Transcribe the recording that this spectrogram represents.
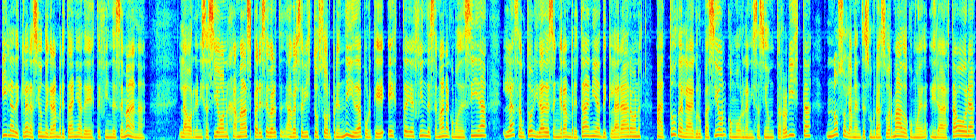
y la declaración de Gran Bretaña de este fin de semana. La organización Hamas parece haberse visto sorprendida porque este fin de semana, como decía, las autoridades en Gran Bretaña declararon a toda la agrupación como organización terrorista, no solamente su brazo armado como e-, era hasta ahora,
